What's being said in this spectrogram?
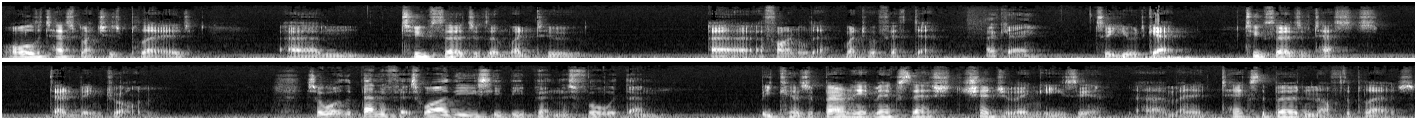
all the Test matches played, um, two thirds of them went to uh, a final day, went to a fifth day. okay. So you would get two thirds of tests then being drawn. So what are the benefits? Why are the ECB putting this forward then? Because apparently it makes their scheduling easier um, and it takes the burden off the players.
